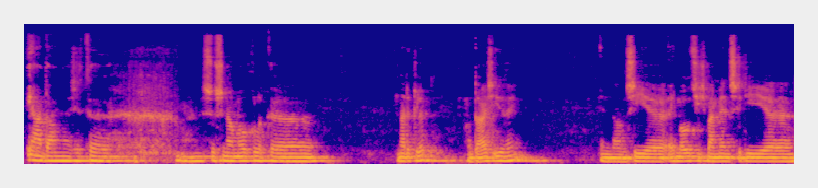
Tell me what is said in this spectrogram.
Ja, dan is het uh, zo snel mogelijk uh, naar de club. Want daar is iedereen. En dan zie je emoties bij mensen die, uh,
